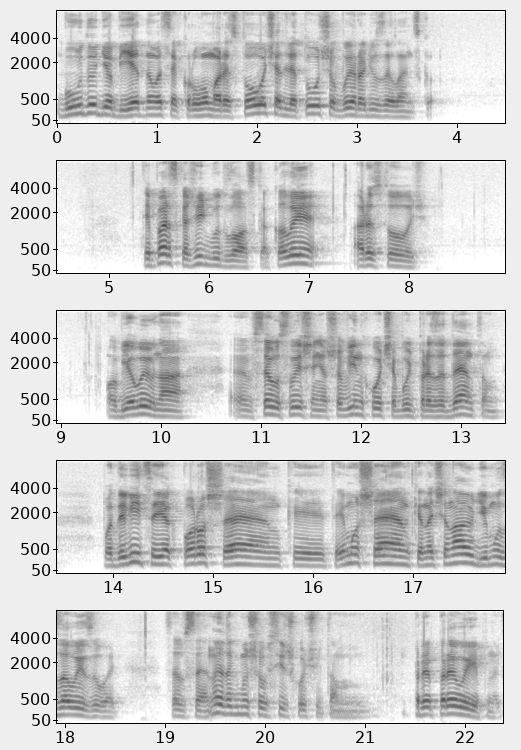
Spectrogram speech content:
будуть об'єднуватися кругом Арестовича для того, щоб виграти у Зеленського. Тепер скажіть, будь ласка, коли Арестович об'явив на е, всеуслишення, що він хоче бути президентом, подивіться, як Порошенки, Тимошенки починають йому зализувати це все. Ну, я так думаю, що всі ж хочуть там при, прилипнути.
